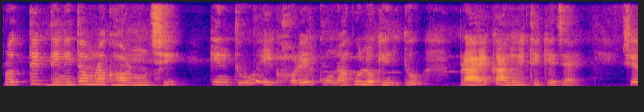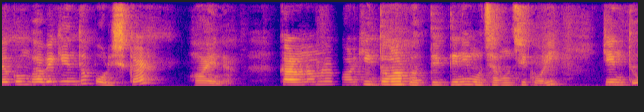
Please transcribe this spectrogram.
প্রত্যেক দিনই তো আমরা ঘর মুছি। কিন্তু এই ঘরের কোনাগুলো কিন্তু প্রায় কালোই থেকে যায়। সেরকমভাবে কিন্তু পরিষ্কার হয় না। কারণ আমরা ঘর কিন্তু আমরা প্রত্যেক দিনই মোছামুছি করি। কিন্তু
